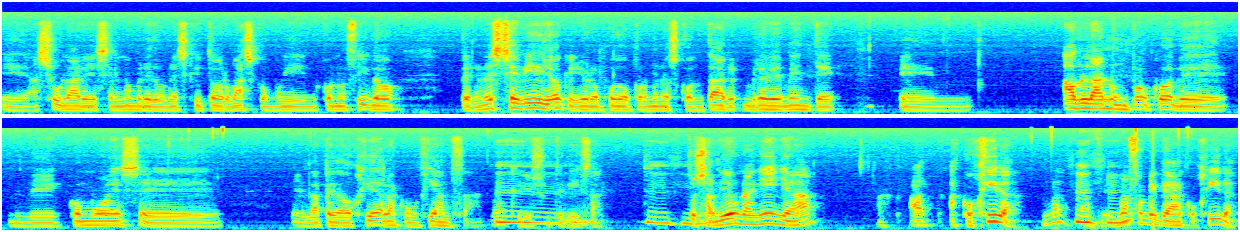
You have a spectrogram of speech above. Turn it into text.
eh, Asular es el nombre de un escritor vasco muy conocido, pero en ese vídeo, que yo lo puedo por lo menos contar brevemente, em, hablan un poco de, cómo es eh, la pedagogía de la confianza que ellos mm, utilizan. Entonces había una niña acogida, una, familia acogida,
